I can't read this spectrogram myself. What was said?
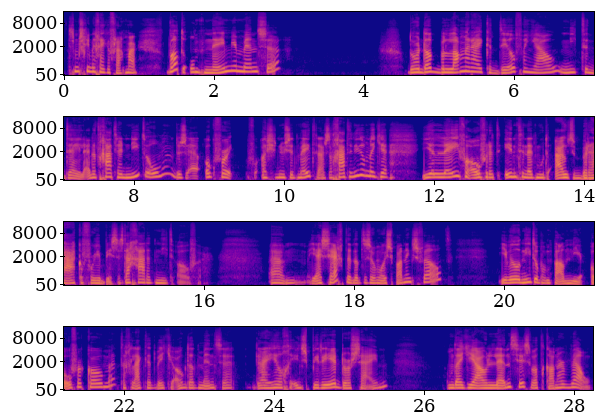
het is misschien een gekke vraag, maar wat ontneem je mensen door dat belangrijke deel van jou niet te delen? En het gaat er niet om, dus eh, ook voor, voor als je nu zit mee te luisteren, het gaat er niet om dat je je leven over het internet moet uitbraken voor je business. Daar gaat het niet over. Ehm, jij zegt, en dat is een mooi spanningsveld, je wil niet op een bepaalde manier overkomen. Tegelijkertijd weet je ook dat mensen daar heel geïnspireerd door zijn, omdat jouw lens is, wat kan er wel?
